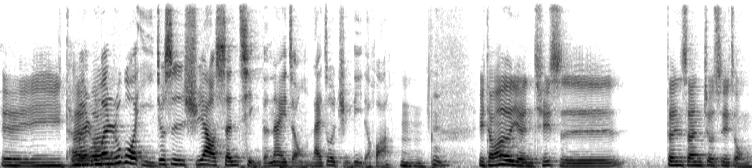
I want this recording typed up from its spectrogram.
诶，我们我们如果以就是需要申请的那一种来做举例的话，嗯嗯嗯以台湾而言，其实登山就是一种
